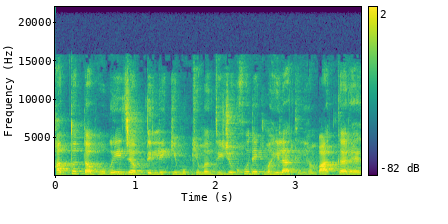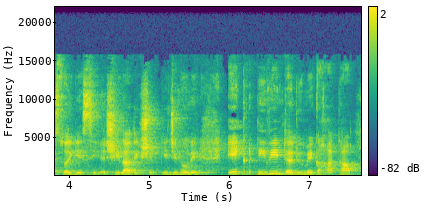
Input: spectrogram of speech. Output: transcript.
हद तो तब हो गई जब दिल्ली की मुख्यमंत्री जो खुद एक महिला थी। हम बात कर रहे हैं स्वर्गीय शीला दीक्षित की, जिन्होंने एक टीवी इंटरव्यू में कहा था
